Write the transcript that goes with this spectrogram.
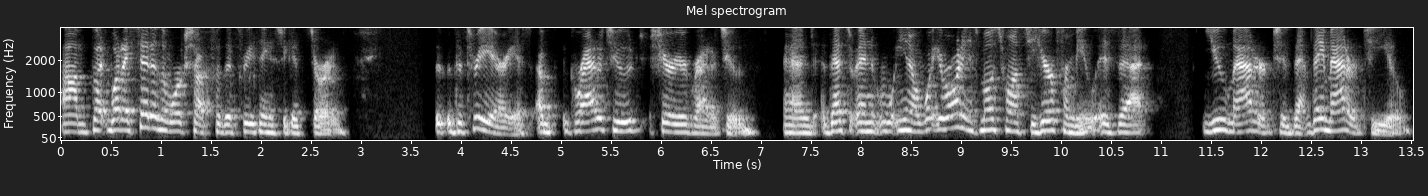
um, but what I said in the workshop for the three things to get started, the, the three areas: um, gratitude, share your gratitude, and that's and you know what your audience most wants to hear from you is that you matter to them. They matter to you.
